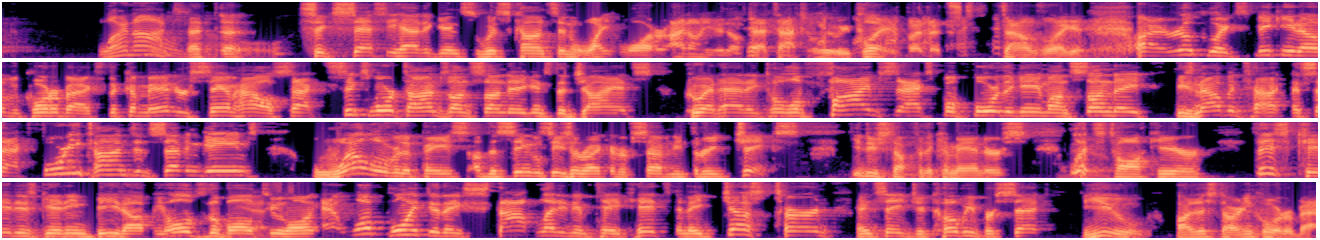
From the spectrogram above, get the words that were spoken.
Why not? Oh, That, uh, no. Success he had against Wisconsin Whitewater. I don't even know if that's actually who he played, but it sounds like it. All right, real quick. Speaking of quarterbacks, the commander Sam Howell sacked six more times on Sunday against the Giants, who had had a total of five sacks before the game on Sunday. He's now been ta- sacked 40 times in seven games, well over the pace of the single season record of 73. Jenks, you do stuff for the commanders. Let's talk here. This kid is getting beat up. He holds the ball Yes. too long. At what point do they stop letting him take hits and they just turn and say, Jacoby Brissett, you are the starting quarterback?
